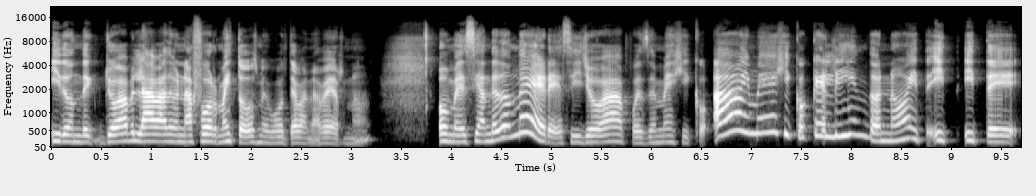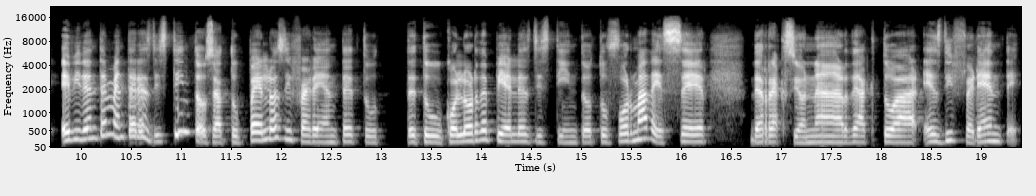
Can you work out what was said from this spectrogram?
y donde yo hablaba de una forma y todos me volteaban a ver, ¿no? O me decían, ¿de dónde eres? Y yo, ah, pues de México. ¡Ay, México, qué lindo! ¿No? Y, y te, evidentemente eres distinto, o sea, tu pelo es diferente, tu tu color de piel es distinto, tu forma de ser, de reaccionar, de actuar es diferente,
